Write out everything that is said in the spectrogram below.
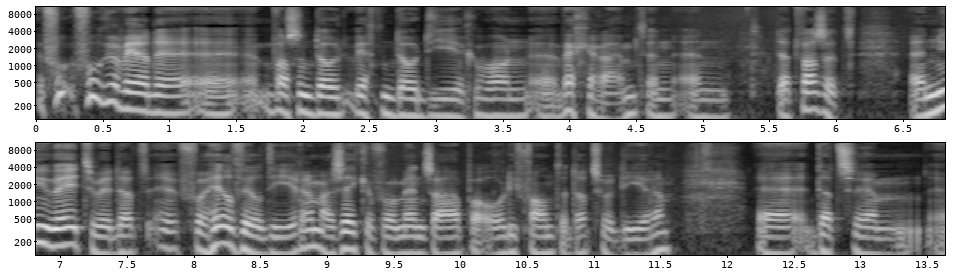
Vro- Vroeger werden, eh, was een dood, werd een dood dier gewoon eh, weggeruimd en, en dat was het. En nu weten we dat voor heel veel dieren, maar zeker voor mensapen, olifanten, dat soort dieren, eh, dat ze mm, eh,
